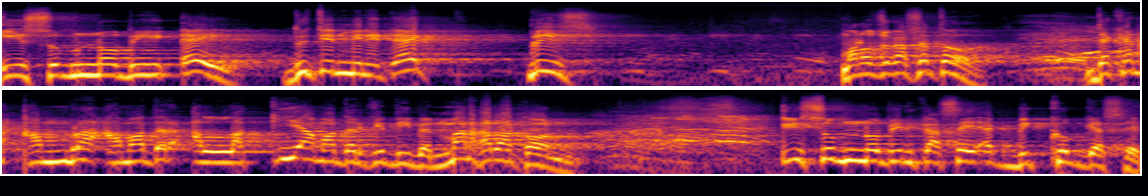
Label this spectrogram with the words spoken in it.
ইসুব নবী, এই, দুই তিন মিনিট এক প্লিজ মনোযোগ আছে তো? দেখেন, আমরা আমাদের আল্লাহ কি আমাদেরকে দিবেন? মার হাবা কন? ইসুব নবীর কাছে এক বিক্ষোভ গেছে।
